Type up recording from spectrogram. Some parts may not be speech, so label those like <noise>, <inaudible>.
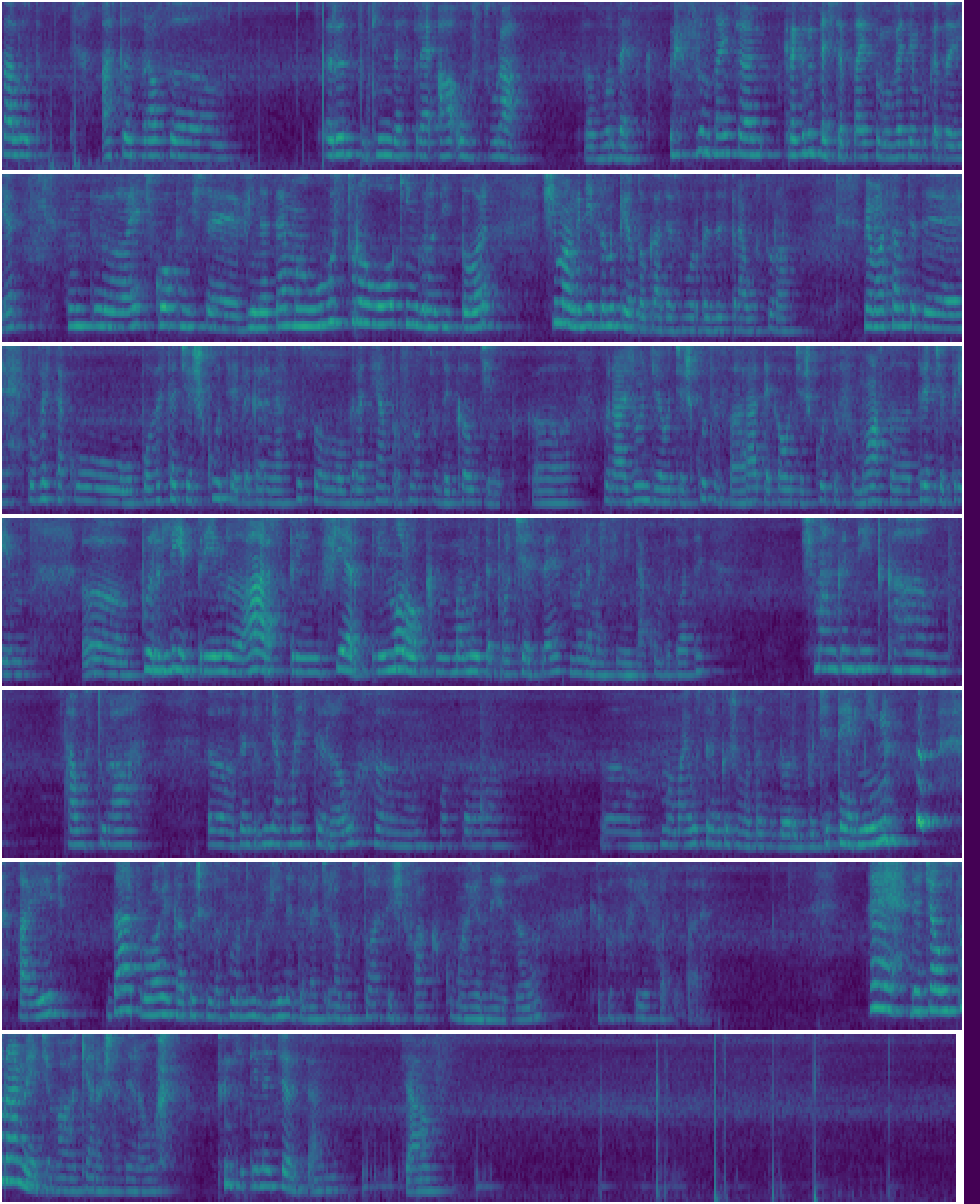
Salut! Astăzi vreau să râd puțin despre a ustura, să vorbesc. <laughs> Sunt aici, cred că nu te așteptai să mă vezi în bucătărie. Sunt uh, aici cu niște vinete, mă ustură ochii îngrozitor și m-am gândit să nu pierd ocazia să vorbesc despre a ustura. Mi-am adus aminte de povestea cu povestea ceșcuței pe care ne-a spus-o Grațian, proful nostru de coaching, că până ajunge o ceșcuță să arate ca o ceșcuță frumoasă, trece prin uh, pârlit, prin ars, prin fier, prin, mă rog, mai multe procese, nu le mai țin minte acum pe toate. Și m-am gândit că a ustura uh, pentru mine acum este rău, uh, o să uh, mă mai ustură încă jumătate de oră după ce termin <laughs> aici, dar probabil că atunci când o să mănânc vinetele acelea gustoase și fac cu maioneză, cred că o să fie foarte tare. Eh, deci austura nu e ceva chiar așa de rău. Pentru tine ce înseamnă? Ciao!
